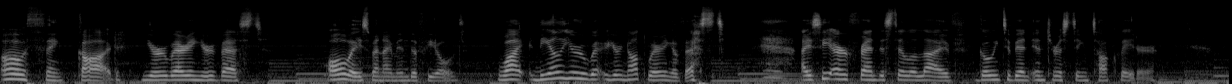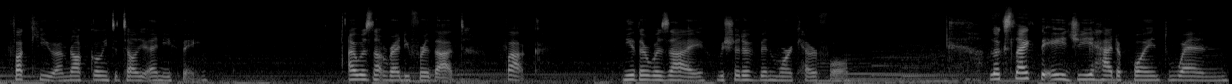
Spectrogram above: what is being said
Oh, thank God. You're wearing your vest. Always when I'm in the field. Why, Neil, you're, you're not wearing a vest. I see our friend is still alive. Going to be an interesting talk later. Fuck you, I'm not going to tell you anything. I was not ready for that. Fuck. Neither was I. We should have been more careful. Looks like the AG had a point when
